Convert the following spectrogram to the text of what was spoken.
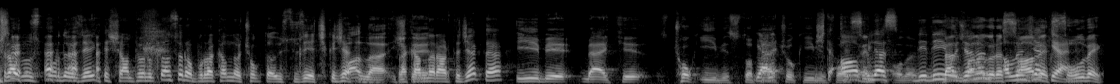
ki. Trabzonspor'da özellikle şampiyonluktan sonra bu rakamlar çok daha üst düzeye çıkacak. Vallahi işte- Rakamlar artacak da İyi bir belki çok iyi bir stoper, yani çok iyi bir işte forvet olabilir. dediği Ben hocanın bana göre sağ bek, yani. sol bek.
